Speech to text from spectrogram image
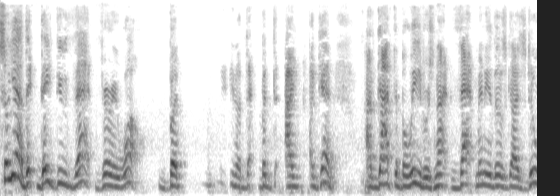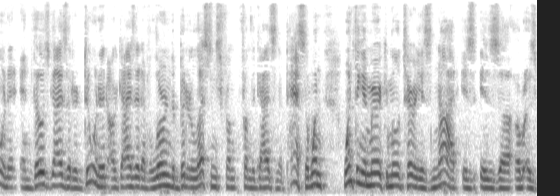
So yeah, they, they do that very well. But you know, that, but I again, I've got to believe there's not that many of those guys doing it, and those guys that are doing it are guys that have learned the bitter lessons from from the guys in the past. So one one thing American military is not is is uh, is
